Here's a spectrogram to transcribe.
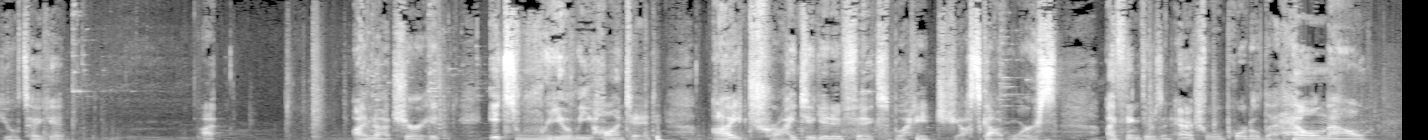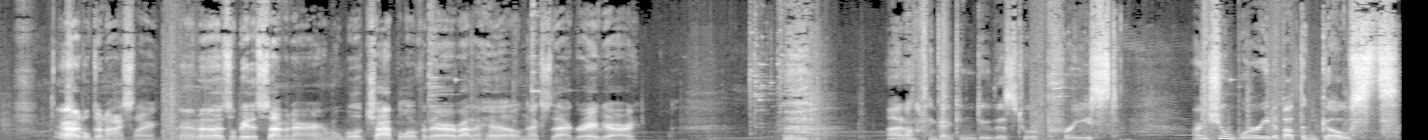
You'll take it. I I'm not sure. It it's really haunted. I tried to get it fixed, but it just got worse. I think there's an actual portal to hell now. Yeah, it'll do nicely. And uh, this will be the seminary. We'll build a chapel over there by the hill, next to that graveyard. I don't think I can do this to a priest. Aren't you worried about the ghosts?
